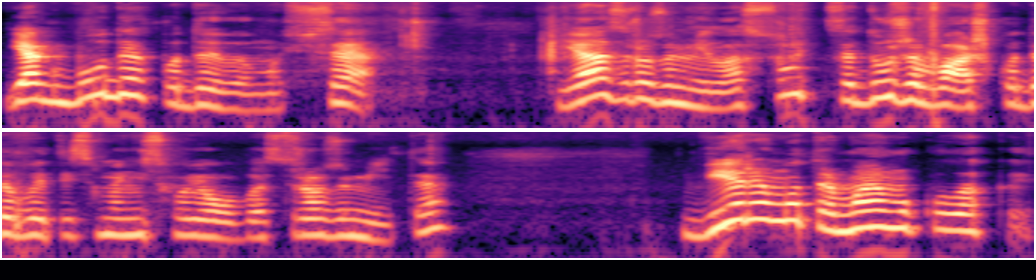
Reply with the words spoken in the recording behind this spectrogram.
Як буде, подивимось. Все. Я зрозуміла суть. Це дуже важко дивитись мені свою область, розумієте? Віримо, тримаємо кулаки.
